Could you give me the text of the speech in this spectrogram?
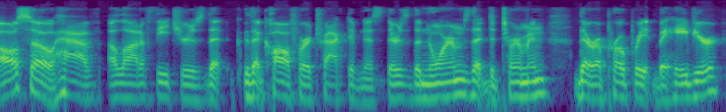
also have a lot of features that that call for attractiveness. There's the norms that determine their appropriate behavior.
